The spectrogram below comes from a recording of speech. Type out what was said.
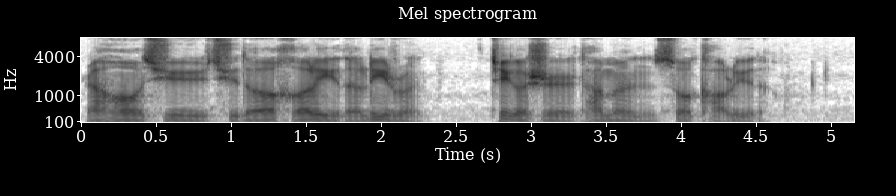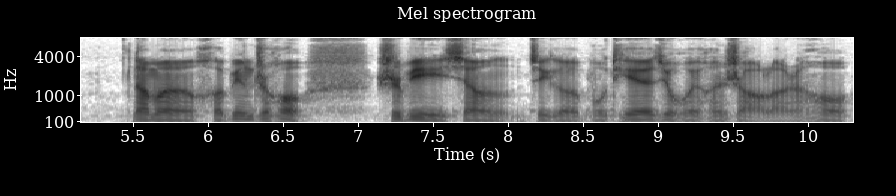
然后去取得合理的利润，这个是他们所考虑的。那么合并之后，势必像这个补贴就会很少了，然后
